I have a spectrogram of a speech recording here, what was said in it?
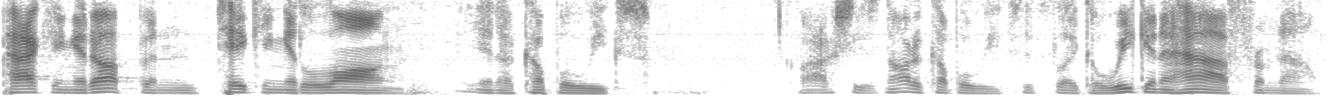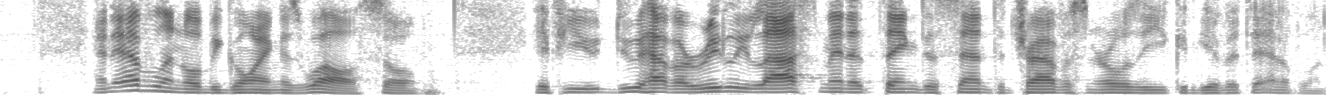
packing it up and taking it along in a couple weeks. Well, actually, it's not a couple weeks, it's like a week and a half from now. And Evelyn will be going as well. So if you do have a really last minute thing to send to Travis and Rosie, you could give it to Evelyn.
